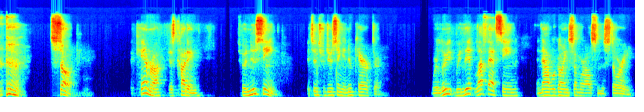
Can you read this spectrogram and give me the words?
so the camera is cutting to a new scene. It's introducing a new character. We're we left that scene and now we're going somewhere else in the story.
